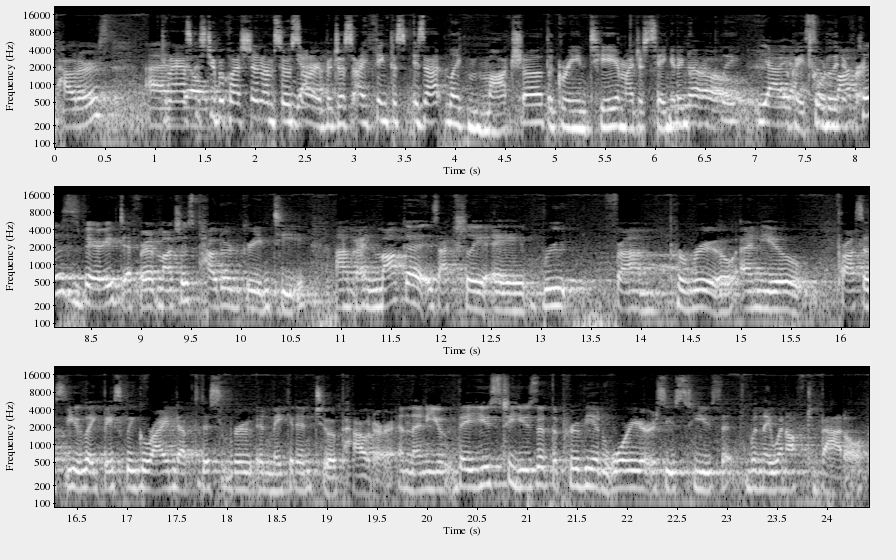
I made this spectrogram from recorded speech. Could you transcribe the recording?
powders. Can I ask a stupid question? I'm so sorry, Yeah. but just I think this is that like matcha, the green tea. Am I just saying it incorrectly? No. Yeah, yeah. Okay, so totally matcha different. is very different. Matcha is powdered green tea, um, Okay. and maca is actually a root from Peru, and you process you like basically grind up this root and make it into a powder and then you they used to use it the peruvian warriors used to use it when they went off to battle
